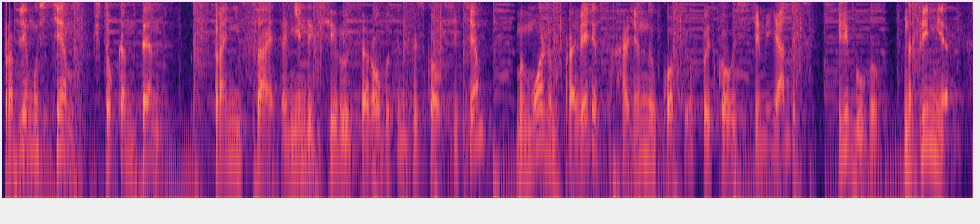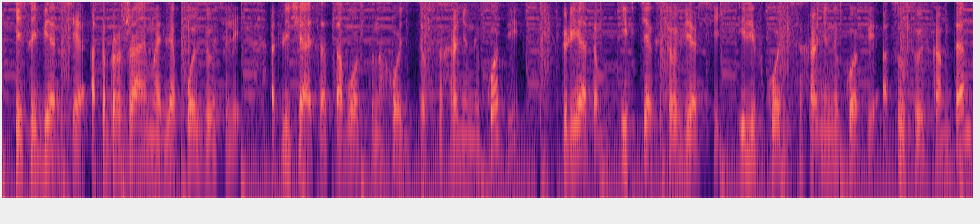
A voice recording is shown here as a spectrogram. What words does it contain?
Проблему с тем, что контент страниц сайта не индексируется роботами поисковых систем, мы можем, проверив сохраненную копию в поисковой системе Яндекс или Google. Например, если версия, отображаемая для пользователей, отличается от того, что находится в сохраненной копии, при этом и в текстовой версии или в коде сохраненной копии отсутствует контент,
